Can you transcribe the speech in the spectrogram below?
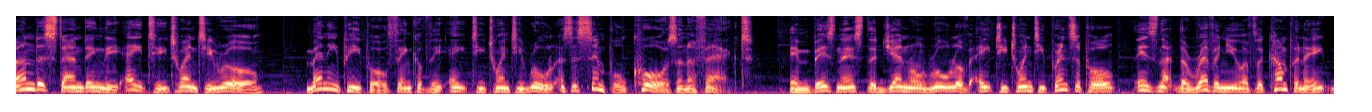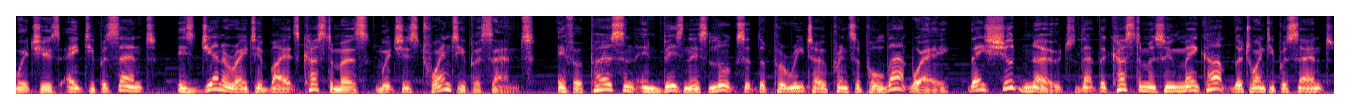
Understanding the 80-20 rule. Many people think of the 80-20 rule as a simple cause and effect. In business, the general rule of 80-20 principle is that the revenue of the company, which is 80%, is generated by its customers, which is 20%. If a person in business looks at the Pareto principle that way, they should note that the customers who make up the 20%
